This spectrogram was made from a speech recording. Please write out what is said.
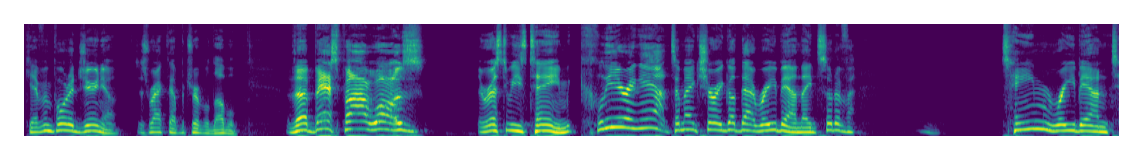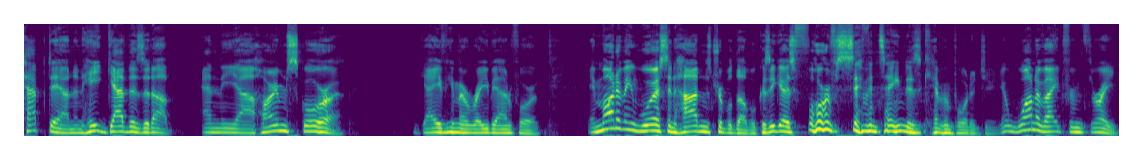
Kevin Porter Jr. just racked up a triple double. The best part was the rest of his team clearing out to make sure he got that rebound. They'd sort of team rebound tap down, and he gathers it up. And the uh, home scorer gave him a rebound for it. It might have been worse than Harden's triple double because he goes 4 of 17 to Kevin Porter Jr., 1 of 8 from 3,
